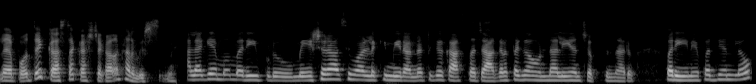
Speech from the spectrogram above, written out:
లేకపోతే కాస్త కష్టకాలం కనిపిస్తుంది. అలాగే అమ్మ మరి ఇప్పుడు మేషరాశి వాళ్ళకి మీరు అన్నట్టుగా కాస్త జాగ్రత్తగా ఉండాలి అని చెప్తున్నారు. మరి ఈ నేపథ్యంలో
